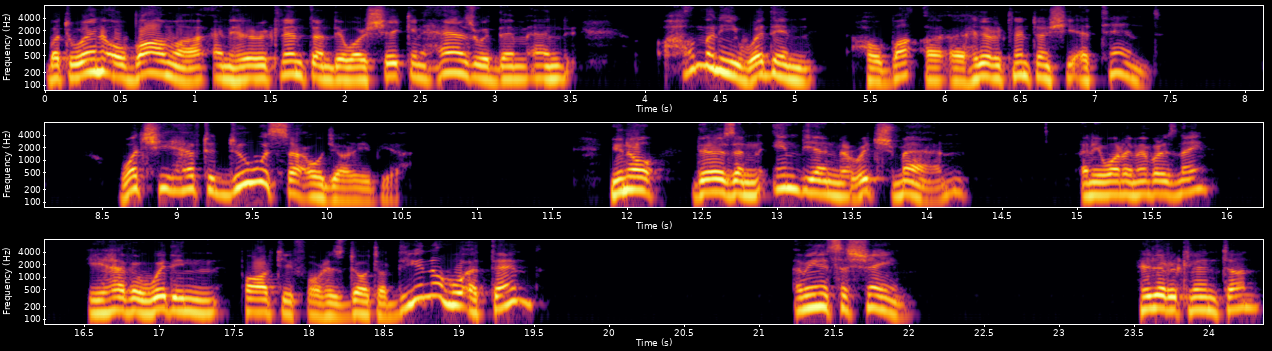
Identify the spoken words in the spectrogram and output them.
But when Obama and Hillary Clinton they were shaking hands with them, and how many wedding uh, Hillary Clinton she attend? What she have to do with Saudi Arabia? You know, there's an Indian rich man. Anyone remember his name? He have a wedding party for his daughter. Do you know who attend? I mean, it's a shame. Hillary Clinton,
